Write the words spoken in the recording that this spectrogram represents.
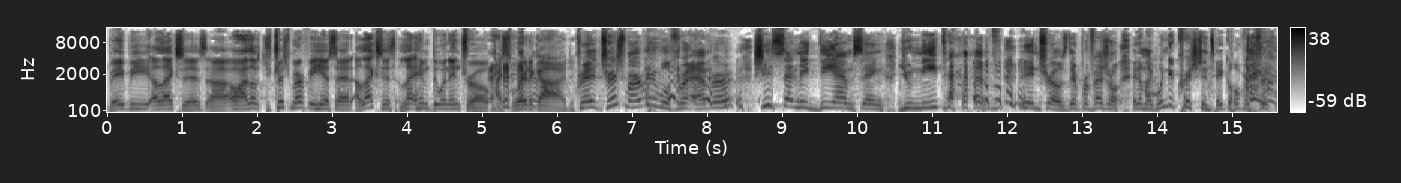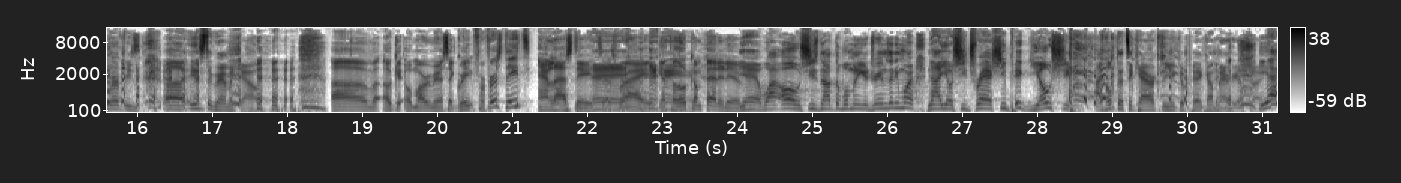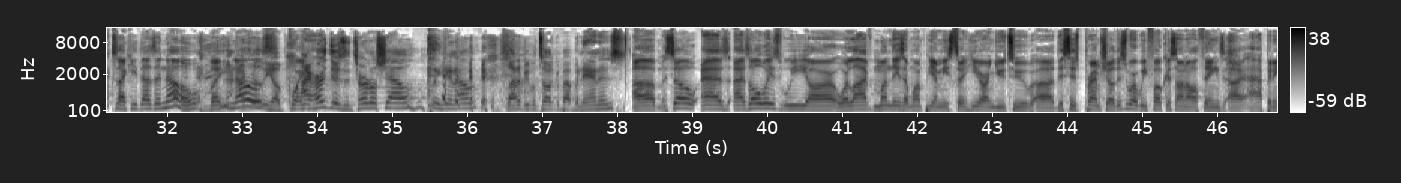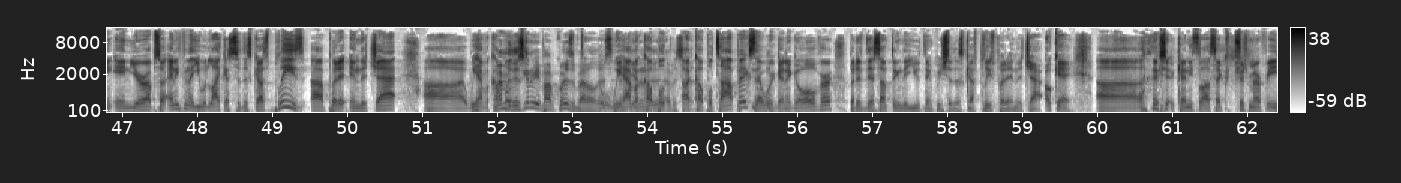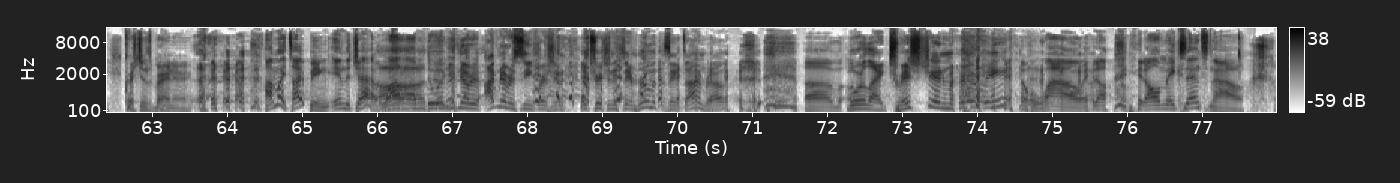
baby Alexis. Uh, oh, I love Trish Murphy here said, Alexis, let him do an intro. I swear to God. Trish Murphy will forever. She sent me DMs saying you need to have intros. They're professional, and I'm like, when did Christian take over Trish Murphy's uh, Instagram account? Um, okay, Omar Ramirez said, great for first dates and last dates. That's right. Gets a little competitive. Yeah, why? Oh, she's not the woman of your dreams anymore. Nah, yo, she trash. She picked Yoshi. I hope that's a character you could pick on Mario Kart. He acts like he doesn't know, but he knows. I really hope. quite- I heard there's a turtle shell. You know, a lot of people talk about bananas. Um, so as as always, we are we're live Mondays at 1 p.m. Eastern here on YouTube. Uh, this is Prem Show. This is where we focus on all things uh, happening in Europe. So anything that you would like us to discuss, please uh, put it in the chat. Uh, we have a couple. Remember, there's going to be a pop quiz about all this. we have a end of the couple a couple topics that we're gonna go over. But if there's something that you think we should discuss, please put it in the chat. Okay. Uh, Kenny said Trish Murphy, Christian's burner. How am I typing in the chat while Uh, I'm doing dude, you've never I've never seen Christian and Trish in the same room at the same time, bro. Um, More like Tristan Murphy. Oh, wow, it all it all makes sense now.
